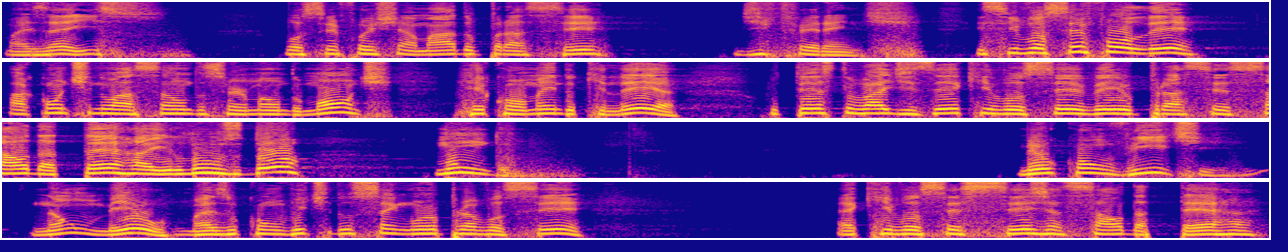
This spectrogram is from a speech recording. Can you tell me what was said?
Mas é isso. Você foi chamado para ser diferente. E se você for ler a continuação do Sermão do Monte, recomendo que leia. O texto vai dizer que você veio para ser sal da terra e luz do mundo. Meu convite não o meu, mas o convite do Senhor para você é que você seja sal da terra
